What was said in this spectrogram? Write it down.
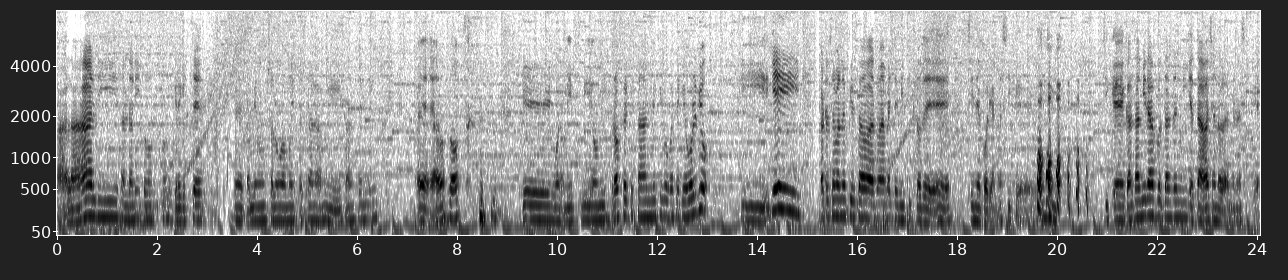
a la Alice, al Danito, donde quiere que esté. Eh, también un saludo muy especial a mi San eh, a los dos. que bueno, mi, mi, mi profe que está en México parece que volvió. Y yay, la otra semana empieza nuevamente mi ciclo de eh, cine coreano, así que así que cansar mira por tanto en mí ya estaba echando de menos, así que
